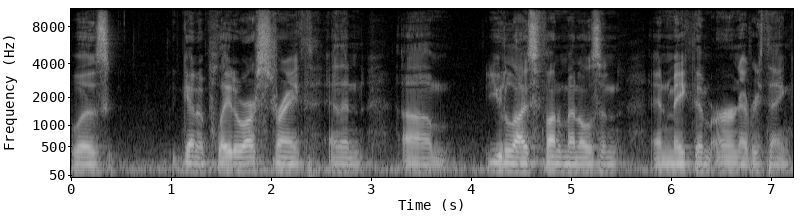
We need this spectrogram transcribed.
was going to play to our strength and then um, utilize fundamentals and, and make them earn everything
